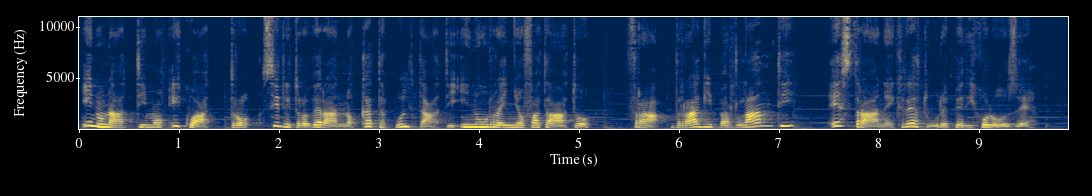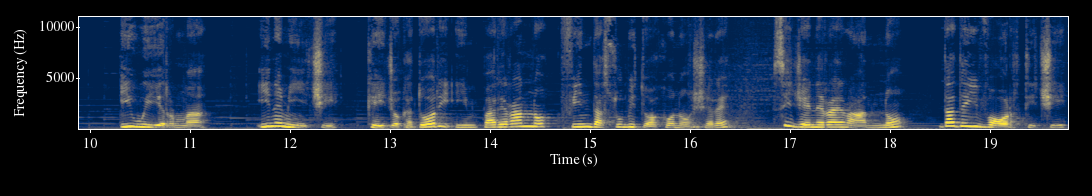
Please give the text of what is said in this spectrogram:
in un attimo i quattro si ritroveranno catapultati in un regno fatato, fra draghi parlanti e strane creature pericolose. I Wyrm, i nemici che i giocatori impareranno fin da subito a conoscere, si genereranno da dei vortici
